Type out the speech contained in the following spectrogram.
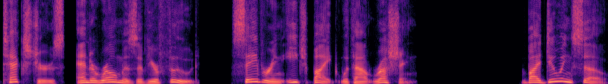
textures, and aromas of your food, savoring each bite without rushing. By doing so,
